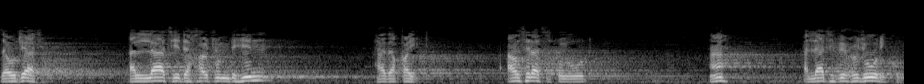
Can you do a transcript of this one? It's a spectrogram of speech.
زوجاتكم. اللاتي دخلتم بهن هذا قيد. أو ثلاثة قيود. ها؟ اللاتي في حجوركم.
